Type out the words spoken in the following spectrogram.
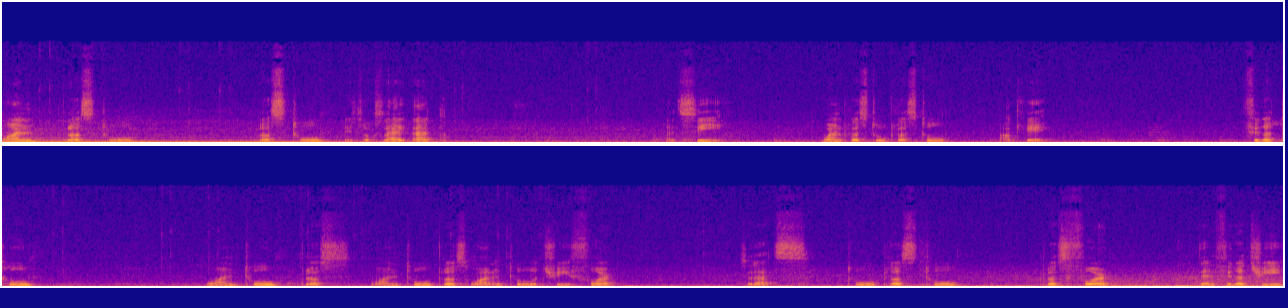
one plus two plus two. It looks like that. Let's see. One plus two plus two. Okay. Figure two. One two plus one two plus one two three four. So that's 2 plus 2 plus 4 then figure 3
